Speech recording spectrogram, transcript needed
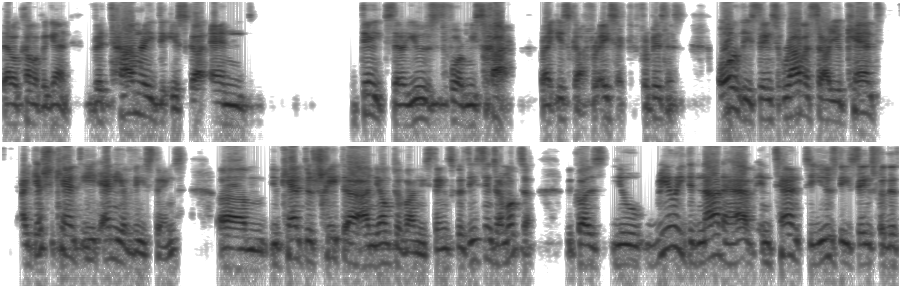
that'll come up again. Vitamre de iska and dates that are used for mischar, right? Iska for asik for business. All of these things, ravasar, you can't. I guess you can't eat any of these things. Um, you can't do shchita on Yom Tov on these things because these things are muktzah. Because you really did not have intent to use these things for the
